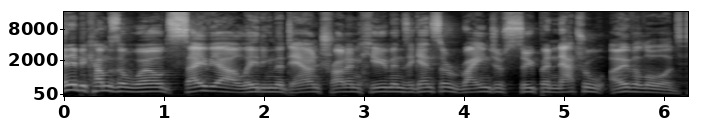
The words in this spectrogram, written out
and he becomes the world's savior, leading the downtrodden humans against a range of supernatural overlords.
